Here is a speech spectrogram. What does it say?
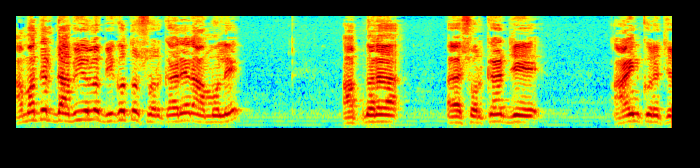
আমাদের দাবি হলো বিগত সরকারের আমলে আপনারা সরকার যে আইন করেছে,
